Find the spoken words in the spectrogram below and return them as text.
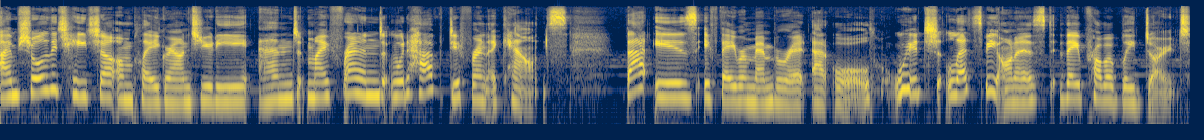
I'm sure the teacher on playground duty and my friend would have different accounts. That is, if they remember it at all, which, let's be honest, they probably don't.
